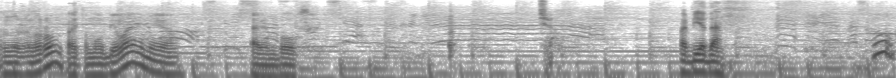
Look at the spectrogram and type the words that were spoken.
Нам нужен урон, поэтому убиваем ее. Ставим болтс. Все. Победа. Ну,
